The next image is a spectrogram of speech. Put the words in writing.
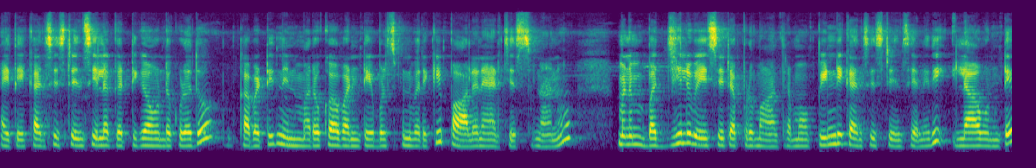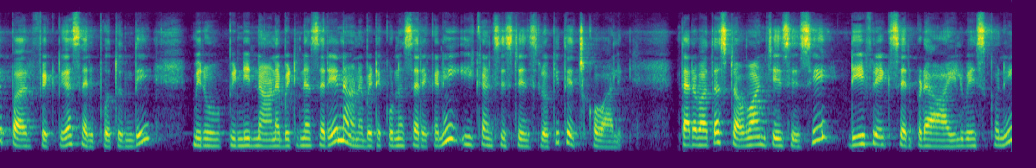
అయితే కన్సిస్టెన్సీ ఇలా గట్టిగా ఉండకూడదు. కాబట్టి నేను మరొక వన్ టేబుల్ స్పూన్ వరకు పాలను యాడ్ చేస్తున్నాను. మనం బజ్జీలు వేసేటప్పుడు మాత్రము పిండి కన్సిస్టెన్సీ అనేది ఇలా ఉంటే పర్ఫెక్ట్గా సరిపోతుంది. మీరు పిండి నానబెట్టినా సరే నానబెట్టకున్నా సరే కానీ ఈ కన్సిస్టెన్సీలోకి తెచ్చుకోవాలి. తర్వాత స్టవ్ ఆన్ చేసేసి డీప్ ఫ్రైకి సరిపడా ఆయిల్ వేసుకొని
